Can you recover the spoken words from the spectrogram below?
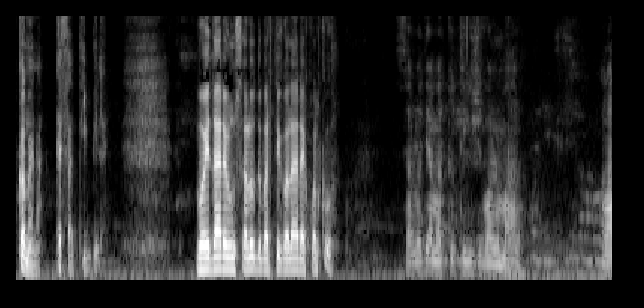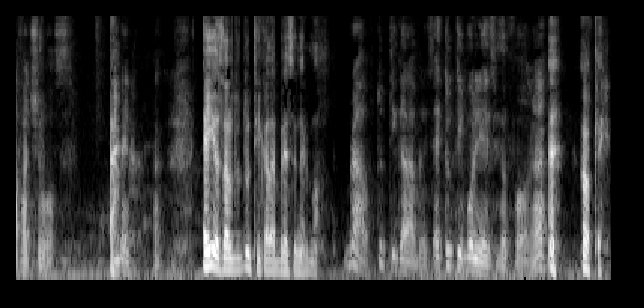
Come no? È fattibile. Vuoi dare un saluto particolare a qualcuno? Salutiamo a tutti chi ci vuole male. Alla faccia vostra. Bene? Ah. E io saluto tutti i calabresi nel mondo. Bravo, tutti i calabresi e tutti i pugliesi per favore. Eh? Ok.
